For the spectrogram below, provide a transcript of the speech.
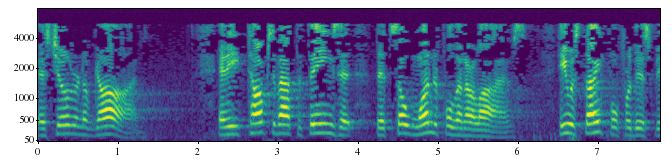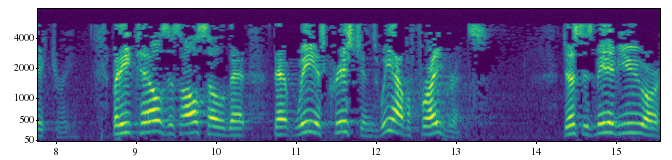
as children of God. And he talks about the things that, that's so wonderful in our lives. He was thankful for this victory. But he tells us also that that we as Christians, we have a fragrance. Just as many of you are,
